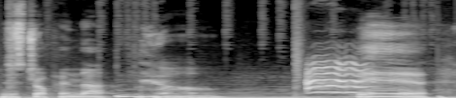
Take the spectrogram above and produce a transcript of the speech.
You just drop in that. No. Ah! Yeah.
